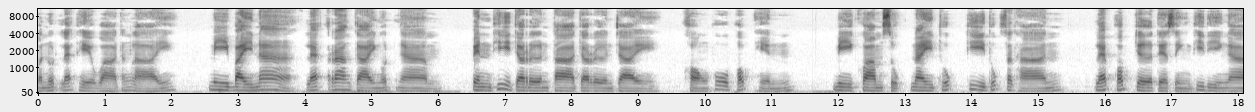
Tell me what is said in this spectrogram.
มนุษย์และเทวาทั้งหลาย มีใบหน้าและร่างกายงดงาม เป็นที่เจริญตาเจริญใจของผู้พบเห็น มีความสุขในทุกที่ทุกสถาน และพบเจอแต่สิ่งที่ดีงา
